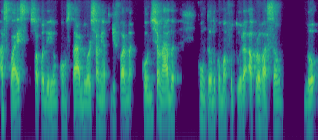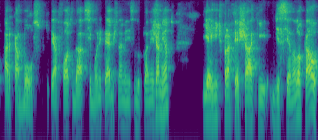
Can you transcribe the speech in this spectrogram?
as quais só poderiam constar do orçamento de forma condicionada, contando com uma futura aprovação do arcabouço. Aqui tem a foto da Simone Tebet, na ministra do Planejamento. E aí, a gente, para fechar aqui de cena local,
